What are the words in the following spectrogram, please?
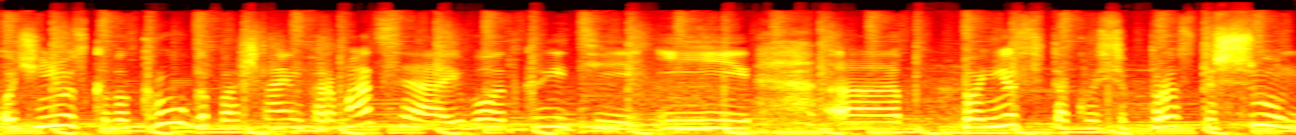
очень узкого круга пошла информация о его открытии. И а, понесся такой просто шум,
